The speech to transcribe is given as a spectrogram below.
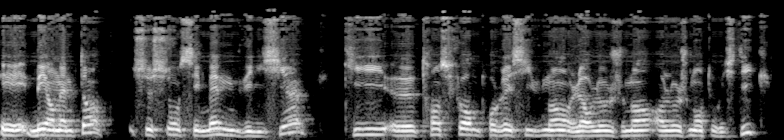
mais en même temps, ce sont ces mêmes Vénitiens qui euh, transforment progressivement leur logement en logement touristique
